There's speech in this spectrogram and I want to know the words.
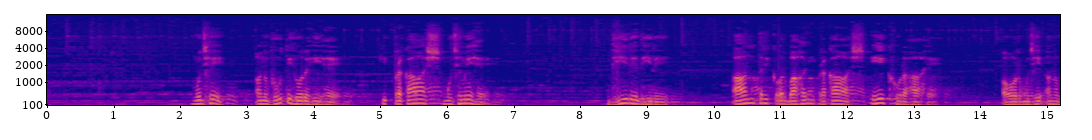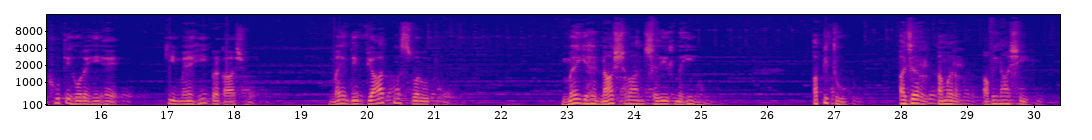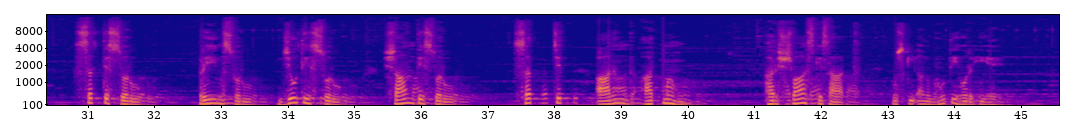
मुझे अनुभूति हो रही है कि प्रकाश मुझमें है। धीरे धीरे आंतरिक और बाहरी प्रकाश एक हो रहा है, और मुझे अनुभूति हो रही है कि मैं ही प्रकाश हूँ। मैं दिव्यात्म स्वरूप हूँ। मैं यह नाशवान शरीर नहीं हूँ। अपितु, अजर, अमर, अविनाशी, सत्य स्वरूप, प्रेम स्वरूप, ज्योति स्वरूप, शांति स्वरूप सचित आनंद आत्मा हूँ। हर श्वास के साथ उसकी अनुभूति हो रही है।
